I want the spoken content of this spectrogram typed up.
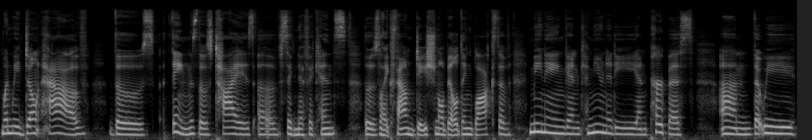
when we don't have those things, those ties of significance, those like foundational building blocks of meaning and community and purpose, um, that we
